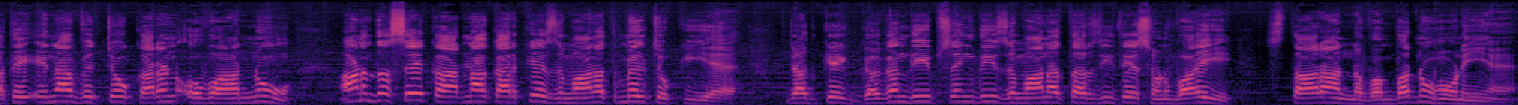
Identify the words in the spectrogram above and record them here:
ਅਤੇ ਇਹਨਾਂ ਵਿੱਚੋਂ ਕਰਨ ਓਵਾਨ ਨੂੰ ਅਣਦੱਸੇ ਕਾਰਨਾਂ ਕਰਕੇ ਜ਼ਮਾਨਤ ਮਿਲ ਚੁੱਕੀ ਹੈ, ਜਦਕਿ ਗਗਨਦੀਪ ਸਿੰਘ ਦੀ ਜ਼ਮਾਨਤ ਅਰਜ਼ੀ ਤੇ ਸੁਣਵਾਈ 17 ਨਵੰਬਰ ਨੂੰ ਹੋਣੀ ਹੈ।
